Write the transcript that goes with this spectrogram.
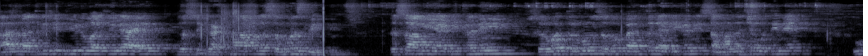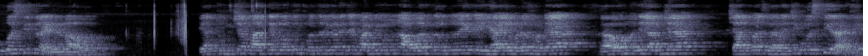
आज रात्रीचे दीड वाजलेले आहेत जशी घटना आम्हाला समजली तसं आम्ही या ठिकाणी सर्व तरुण सर्व पॅन्थर या ठिकाणी समाजाच्या वतीने उपस्थित राहिलेलो आहोत. या तुमच्या माध्यमातून पत्रकाराच्या माध्यमातून आवाहन करतोय की ह्या एवढ्या मोठ्या गावामध्ये आमच्या चार पाच घराची वस्ती राहते.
